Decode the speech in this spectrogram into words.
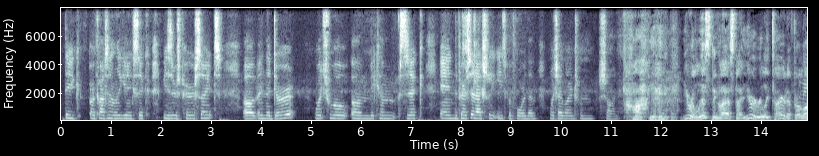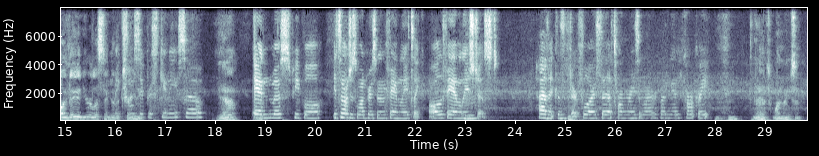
They are constantly getting sick because there's parasites um, in the dirt, which will um, make them sick, and the parasite actually eats before them, which I learned from Sean. Wow, you, you were listening last night. You were really tired after a long day, and you were listening to the training. super skinny. So Yeah. and most people, it's not just one person in the family. It's like all the families just have it because of dirt floors. So that's one reason why we're putting in concrete. Mhm. Yeah, it's one reason.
